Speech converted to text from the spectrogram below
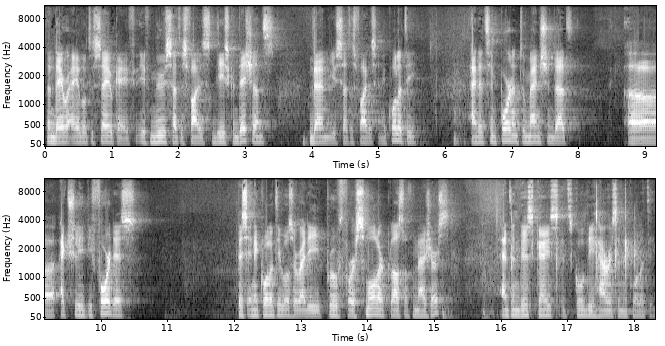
then they were able to say, okay, if, if mu satisfies these conditions, then you satisfy this inequality. And it's important to mention that uh, actually before this, this inequality was already proved for a smaller class of measures. And in this case, it's called the Harris inequality.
